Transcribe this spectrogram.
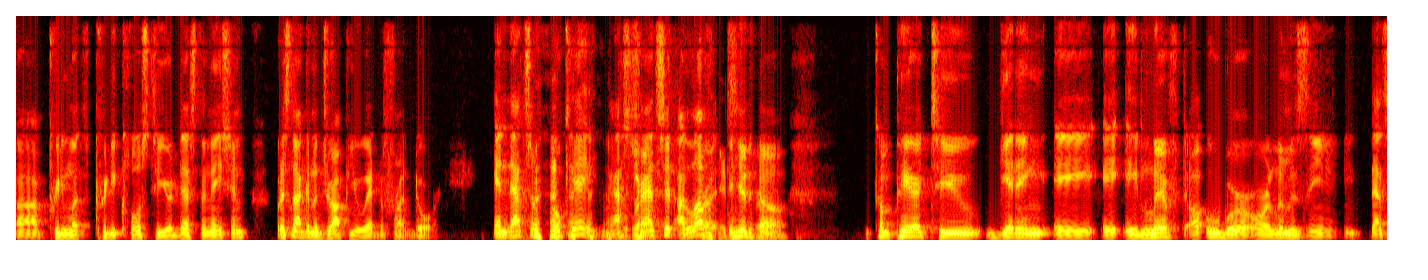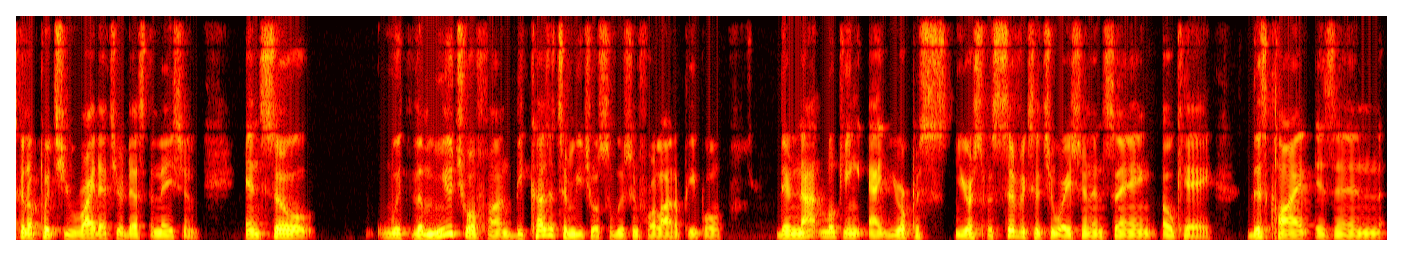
uh, pretty much pretty close to your destination, but it's not going to drop you at the front door and that's okay. Mass right. transit, I love right. it. You know, right. compared to getting a, a a Lyft or Uber or a limousine, that's going to put you right at your destination. And so, with the mutual fund, because it's a mutual solution for a lot of people, they're not looking at your your specific situation and saying, okay, this client is in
